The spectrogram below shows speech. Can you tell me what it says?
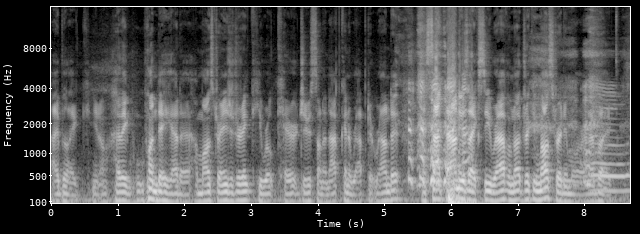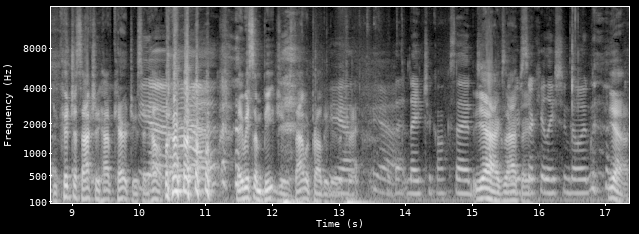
I'd be like, you know, I think one day he had a, a monster energy drink. He wrote carrot juice on a napkin and wrapped it around it. And sat down. He was like, see, Rav, I'm not drinking monster anymore. And I'm Oh, like, you could just actually have carrot juice and Yeah. help. Maybe some beet juice. That would probably do Yeah. the trick. yeah. That nitric oxide. Yeah, exactly. Your circulation going. Yeah,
